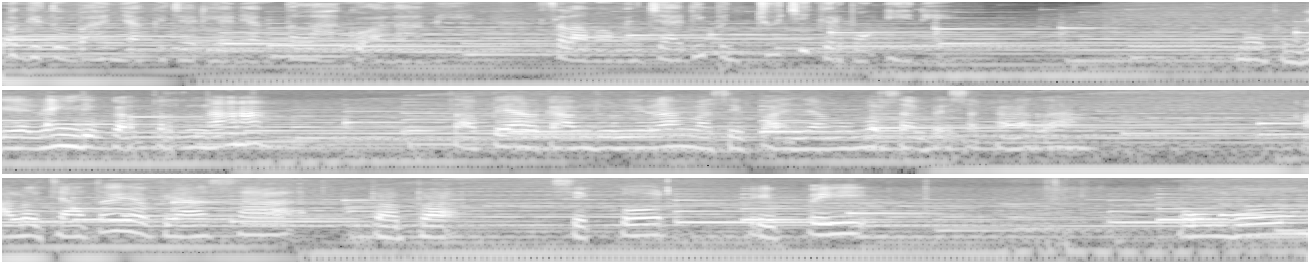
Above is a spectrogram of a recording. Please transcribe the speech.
Begitu banyak kejadian yang telah kualami selama menjadi pencuci gerbong ini. Mau kegeleng juga pernah, tapi alhamdulillah masih panjang umur sampai sekarang. Kalau jatuh ya biasa, bapak sikut, pipi, punggung,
